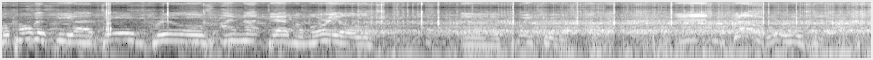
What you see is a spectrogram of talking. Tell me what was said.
we'll call this the uh, Dave Grills I'm Not Dead Memorial uh, Point Drill, And go! Here we go.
